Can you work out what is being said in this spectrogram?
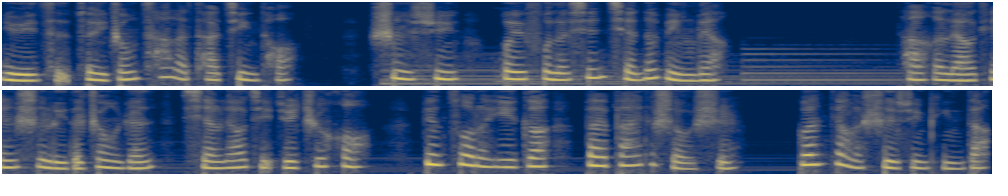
女子最终擦了擦镜头，视讯恢复了先前的明亮。他和聊天室里的众人闲聊几句之后，便做了一个拜拜的手势，关掉了视讯频道。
